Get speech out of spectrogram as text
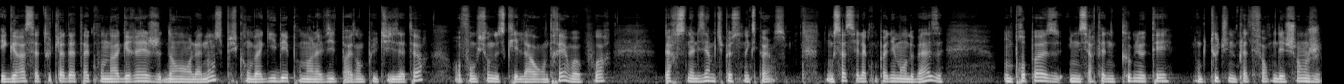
Et grâce à toute la data qu'on agrège dans l'annonce, puisqu'on va guider pendant la visite, par exemple, l'utilisateur, en fonction de ce qu'il a rentré, on va pouvoir personnaliser un petit peu son expérience. Donc ça, c'est l'accompagnement de base. On propose une certaine communauté, donc toute une plateforme d'échange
